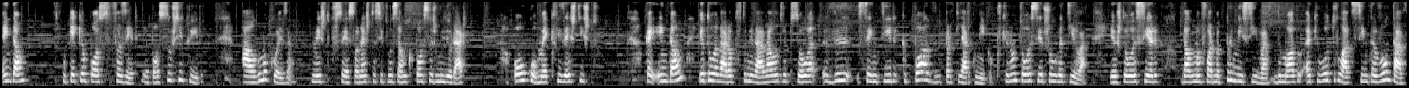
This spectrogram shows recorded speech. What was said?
Então, o que é que eu posso fazer? Eu posso substituir alguma coisa neste processo ou nesta situação que possas melhorar? Ou como é que fizeste isto? Ok, então eu estou a dar oportunidade à outra pessoa de sentir que pode partilhar comigo, porque eu não estou a ser julgativa, eu estou a ser de alguma forma permissiva, de modo a que o outro lado sinta vontade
